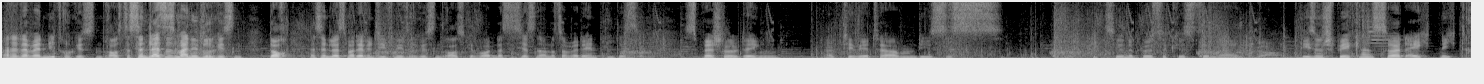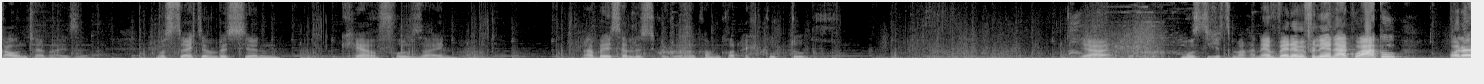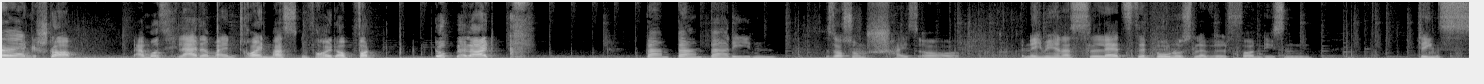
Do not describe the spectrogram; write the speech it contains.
Warte, da werden Nitrokisten draus. Das sind letztes Mal Nitrokisten. Doch, das sind letztes Mal definitiv Nitrokisten draus geworden. Das ist jetzt noch anders, wenn wir da hinten das Special-Ding aktiviert haben. Dieses... Gibt es hier eine böse Kiste? Nein. Diesem Spiel kannst du halt echt nicht trauen teilweise. Musst du echt ein bisschen careful sein. Aber ist alles gut. Oh, wir kommen gerade echt gut durch. Ja, musste ich jetzt machen. Entweder wir verlieren Aquaku oder wir werden gestorben. Da muss ich leider meinen treuen Maskenfreund opfern. Tut mir leid. Bam, bam, badin. Das ist auch so ein Scheiß. Oh. Wenn ich mich an das letzte Bonuslevel von diesen Dings.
